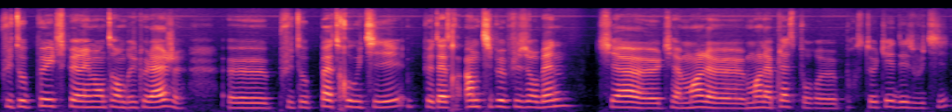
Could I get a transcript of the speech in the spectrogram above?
plutôt peu expérimentée en bricolage, plutôt pas trop outillée, peut-être un petit peu plus urbaine, qui a, euh, qui a moins, le, moins la place pour, euh, pour stocker des outils.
